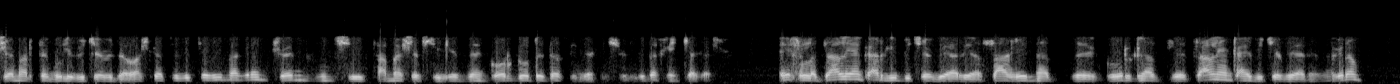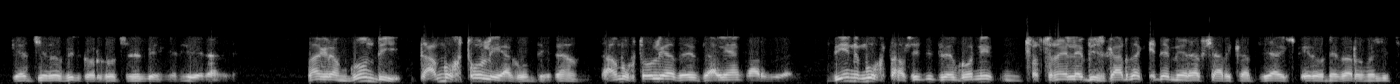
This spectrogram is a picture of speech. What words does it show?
შემართებული ბიჭები და ვაშკაცი ბიჭები მაგრამ ჩვენ ვინჩი თამაშებს იგებდნენ გორგოტე და ფინაკიშვილი და ხინჭაგაში ეხლა ძალიან კარგი ბიჭები არიან, საღინაძე, გორგაძე, ძალიან კაი ბიჭები არიან, მაგრამ გერჯერობით გორგოცები ეგენი ვერ არიან. მაგრამ გუნდი დამოხტულია გუნდი რა, დამოხტულია და ძალიან კარგია. ვინ მუხტავს იცით მე მგონი წწნელების გარდა კიდე მერაბ შარიკაძეა ის პიროვნება რომელიც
